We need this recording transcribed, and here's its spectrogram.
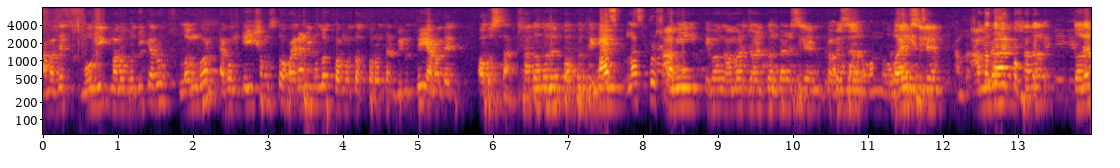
আমাদের মৌলিক মানবাধিকারও লঙ্ঘন এবং এই সমস্ত হয়রানিমূলক কর্মতৎপরতার বিরুদ্ধেই আমাদের অবস্থান। সাদা দলের পক্ষ থেকে লাস্ট লাস্ট প্রশ্ন। আমি এবং আমার জয়েন্ট কনভেনার ছিলেন প্রফেসর ওয়াইল ছিলেন। আমরা দলের পক্ষ সাদা থেকে। দলের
